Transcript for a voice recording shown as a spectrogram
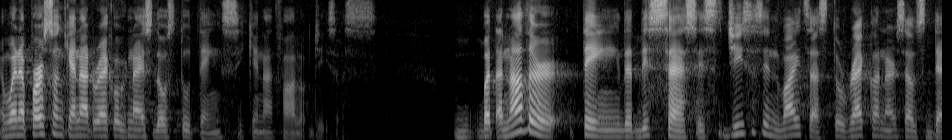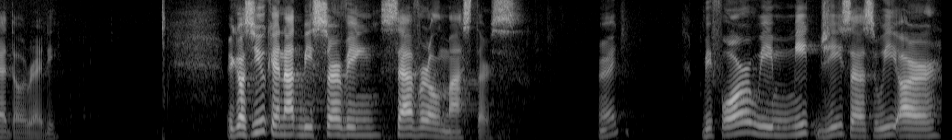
And when a person cannot recognize those two things, he cannot follow Jesus. But another thing that this says is Jesus invites us to reckon ourselves dead already. Because you cannot be serving several masters, right? Before we meet Jesus, we are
